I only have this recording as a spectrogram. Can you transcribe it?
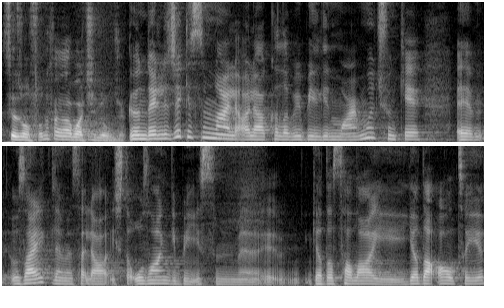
sezon sonu Fenerbahçeli olacak. Gönderilecek isimlerle alakalı bir bilgin var mı? Çünkü e, özellikle mesela işte Ozan gibi isim e, ya da Salah'ı ya da Altay'ı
